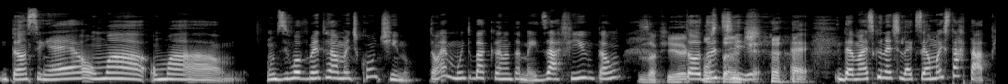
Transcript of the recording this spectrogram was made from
Então, assim, é uma, uma, um desenvolvimento realmente contínuo. Então é muito bacana também. Desafio, então. Desafio é todo constante. dia. É. Ainda mais que o Netflix é uma startup.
